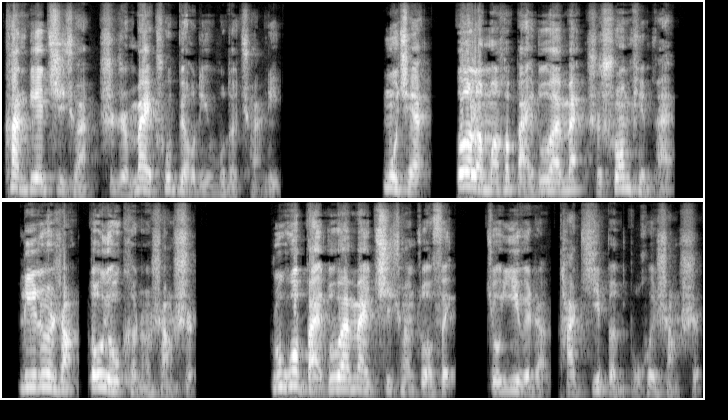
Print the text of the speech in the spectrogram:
看跌期权是指卖出标的物的权利。目前，饿了么和百度外卖是双品牌，理论上都有可能上市。如果百度外卖期权作废，就意味着它基本不会上市。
